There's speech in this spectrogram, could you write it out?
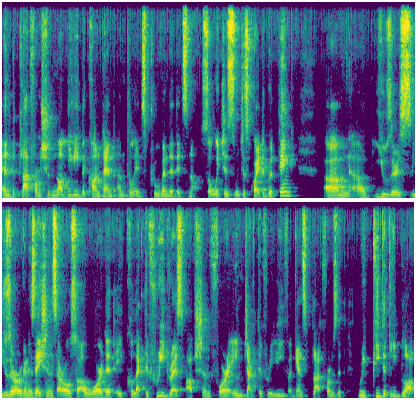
and the platform should not delete the content until it's proven that it's not. So, which is which is quite a good thing. Um, uh, users, user organizations are also awarded a collective redress option for injunctive relief against platforms that repeatedly block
